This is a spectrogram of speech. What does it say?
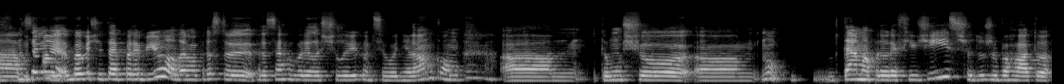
А, Ну, це ми, але- вибач, я переб'ю, але ми просто про це говорили з чоловіком сьогодні ранком, а, тому що а, ну, тема про refugees, що дуже багато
